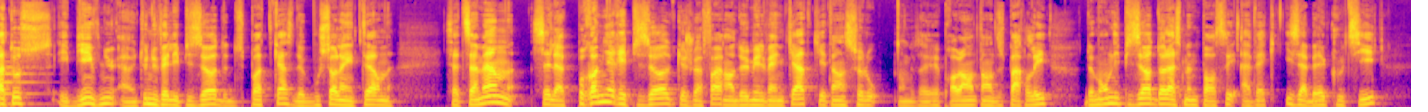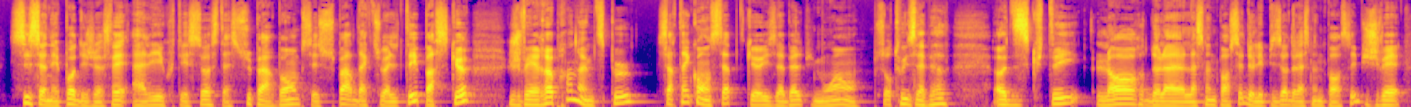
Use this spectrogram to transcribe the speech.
à tous et bienvenue à un tout nouvel épisode du podcast de Boussole Interne. Cette semaine, c'est le premier épisode que je vais faire en 2024 qui est en solo. Donc vous avez probablement entendu parler de mon épisode de la semaine passée avec Isabelle Cloutier. Si ce n'est pas déjà fait, allez écouter ça, c'était super bon, c'est super d'actualité parce que je vais reprendre un petit peu certains concepts que Isabelle puis moi, surtout Isabelle, a discuté lors de la, la semaine passée, de l'épisode de la semaine passée, puis je vais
